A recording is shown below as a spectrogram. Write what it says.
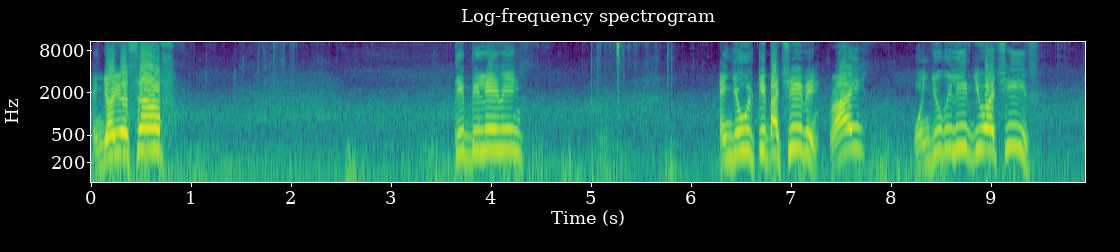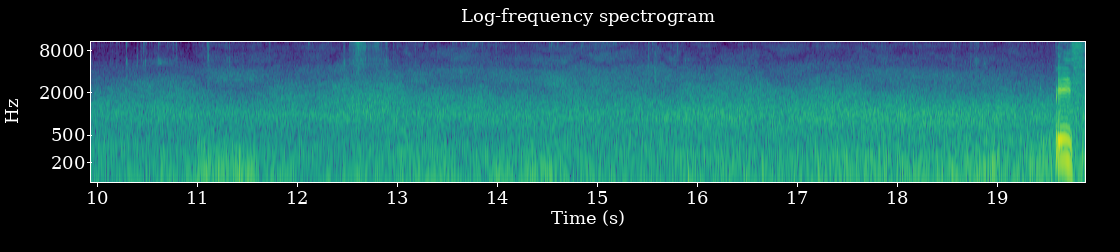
Enjoy yourself. Keep believing. And you will keep achieving, right? When you believe, you achieve. Peace.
